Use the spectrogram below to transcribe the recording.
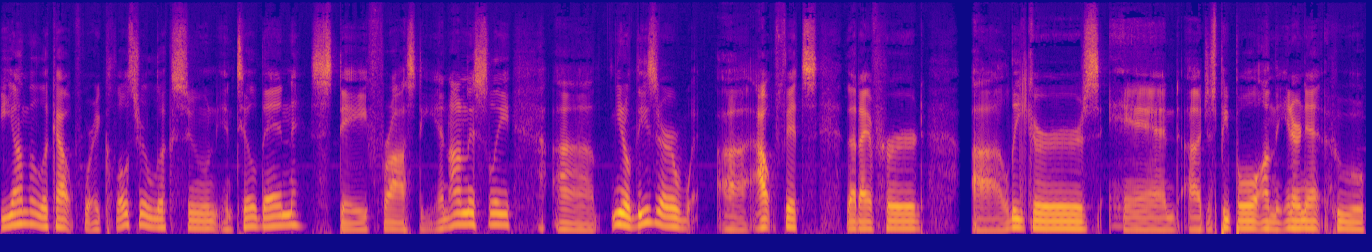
Be on the lookout for a closer look soon. Until then, stay frosty. And honestly, uh, you know, these are uh, outfits that I've heard uh, leakers and uh, just people on the internet who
